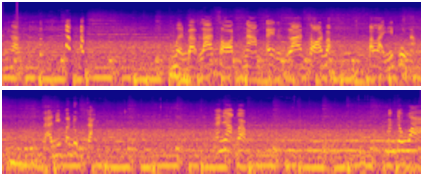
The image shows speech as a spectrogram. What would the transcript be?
านค่ะ เหมือนแบบราดซอสน้ำเอ้ยราดซอสแบบปลาไหลญี่ปุ่นอะแต่อันนี้ปลาดุกจ้ะอันอยากแบบ มันจะหวา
